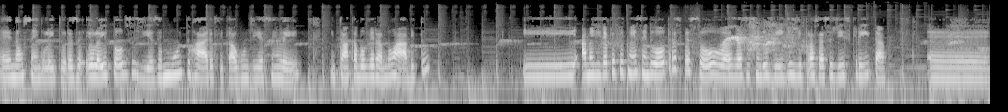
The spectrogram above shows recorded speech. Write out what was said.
é, não sendo leituras. Eu leio todos os dias, é muito raro eu ficar algum dia sem ler, então acabou virando um hábito. E à medida que eu fui conhecendo outras pessoas, assistindo vídeos de processos de escrita, é,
